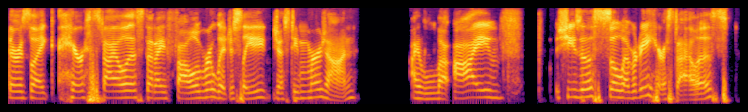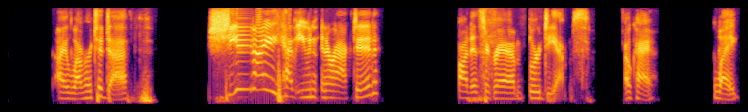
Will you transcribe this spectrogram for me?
There's like hairstylists that I follow religiously, Justine Marjan. I love. I've. She's a celebrity hairstylist. I love her to death. She and I have even interacted on Instagram through DMs. Okay, like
